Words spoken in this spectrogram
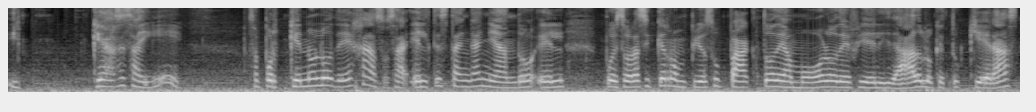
y qué haces ahí? O sea, ¿por qué no lo dejas? O sea, él te está engañando, él pues ahora sí que rompió su pacto de amor o de fidelidad o lo que tú quieras.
